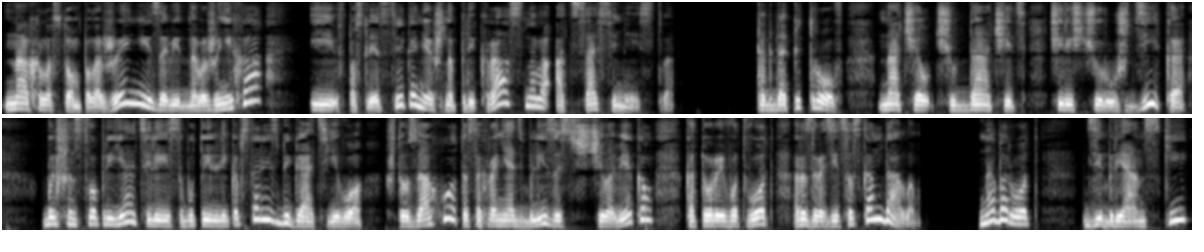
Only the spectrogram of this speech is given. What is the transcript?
на холостом положении завидного жениха и, впоследствии, конечно, прекрасного отца семейства. Когда Петров начал чудачить чересчур уж дико, большинство приятелей и собутыльников стали избегать его, что за охота сохранять близость с человеком, который вот-вот разразится скандалом. Наоборот, Дебрянский,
